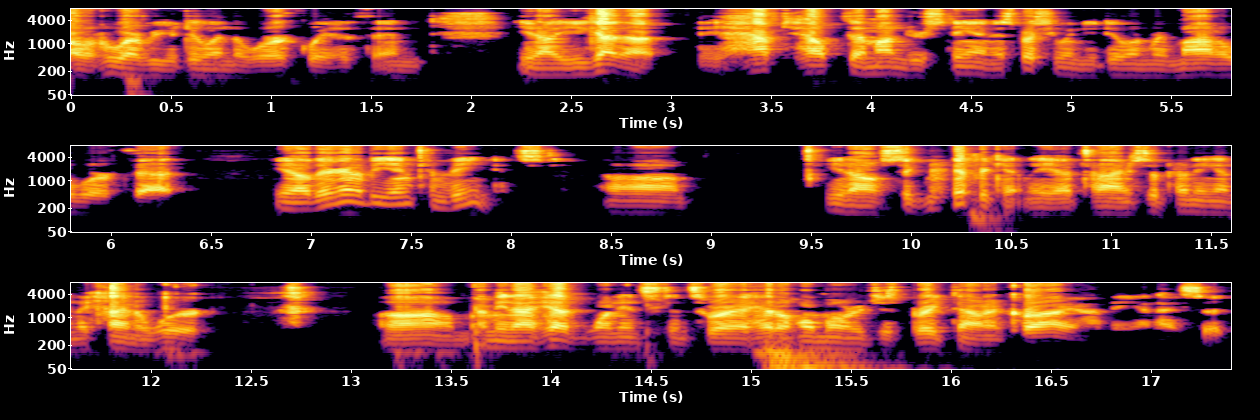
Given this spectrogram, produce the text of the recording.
or whoever you're doing the work with, and you know, you gotta you have to help them understand, especially when you're doing remodel work, that you know they're going to be inconvenienced, um, you know, significantly at times, depending on the kind of work. Um, I mean, I had one instance where I had a homeowner just break down and cry on me, and I said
